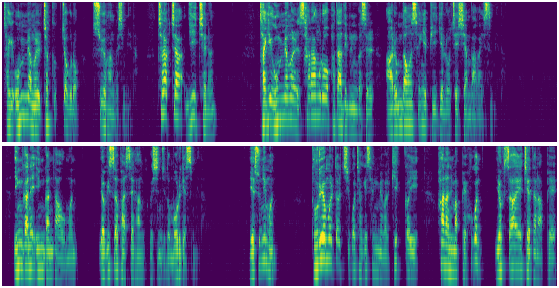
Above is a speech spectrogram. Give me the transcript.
자기 운명을 적극적으로 수용한 것입니다. 철학자 니체는 자기 운명을 사랑으로 받아들이는 것을 아름다운 생의 비결로 제시한 바가 있습니다. 인간의 인간다움은 여기서 발생한 것인지도 모르겠습니다. 예수님은 두려움을 떨치고 자기 생명을 기꺼이 하나님 앞에 혹은 역사의 재단 앞에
